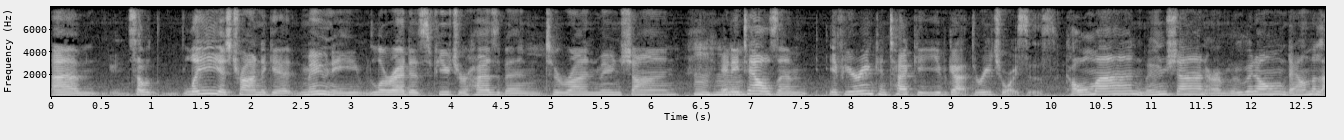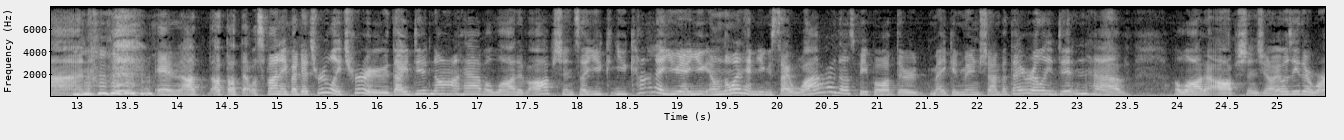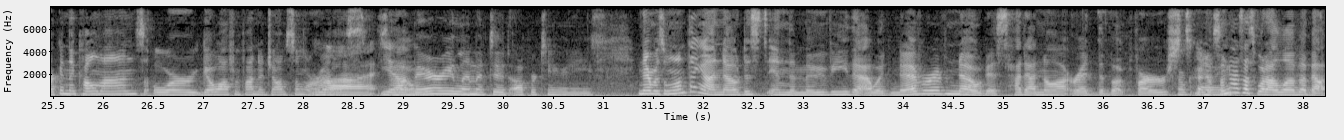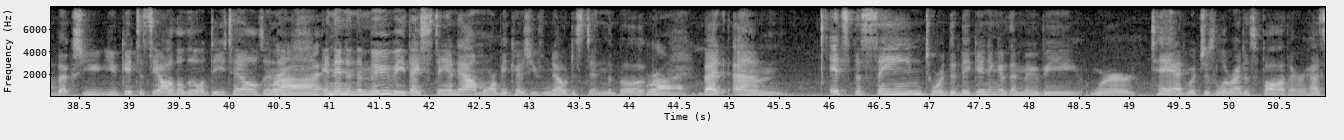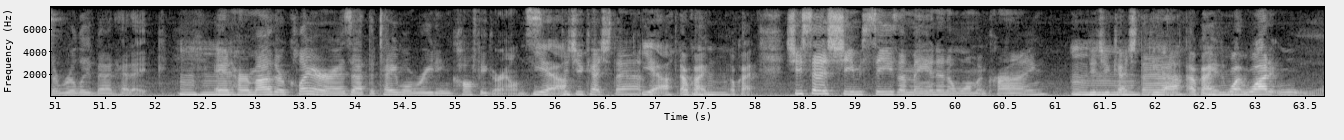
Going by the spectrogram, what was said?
Um, so Lee is trying to get Mooney, Loretta's future husband, to run Moonshine, Mm-hmm. and he tells him, if you're in Kentucky, you've got three choices: coal mine, moonshine, or move it on down the line. and I, I thought that was funny, but it's really true. They did not have a lot of options, so you you kind of you know you on the one hand you can say why are those people up there making moonshine, but they really didn't have. A lot of options, you know. It was either work in the coal mines or go off and find a job somewhere Right. else. Yeah, very limited opportunities. and there was one thing I noticed in the movie that I would never have noticed had I not read the book first. Okay. You know, sometimes that's what I love about books. You you get to see all the little details, and, they- Right. and then in the movie they stand out more because you've noticed it in the book. Right. But um, it's the scene toward the beginning of the movie where Ted, which is Loretta's father, has a really bad headache, Mm-hmm. and her mother Claire is at the table reading coffee grounds. Yeah. Did you catch that? Yeah. Okay. Mhm. Okay. She says she sees a man and a woman crying. Did you catch that? Mm-hmm. Yeah. Okay. What? What?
